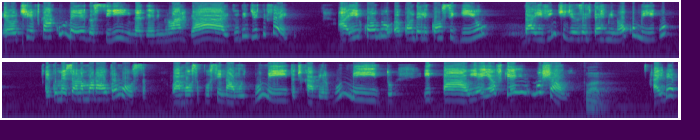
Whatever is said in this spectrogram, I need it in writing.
eu tinha que ficar com medo, assim, né, dele me largar e tudo, e dito e feito. Aí, quando, quando ele conseguiu, daí 20 dias ele terminou comigo e começou a namorar outra moça. Uma moça, por sinal, muito bonita, de cabelo bonito e tal. E aí eu fiquei no chão. Claro. Aí, de,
